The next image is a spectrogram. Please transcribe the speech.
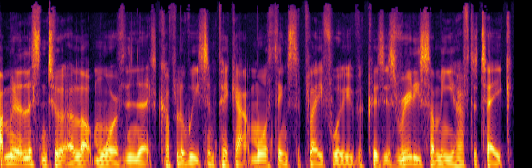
I'm going to listen to it a lot more over the next couple of weeks and pick out more things to play for you because it's really something you have to take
